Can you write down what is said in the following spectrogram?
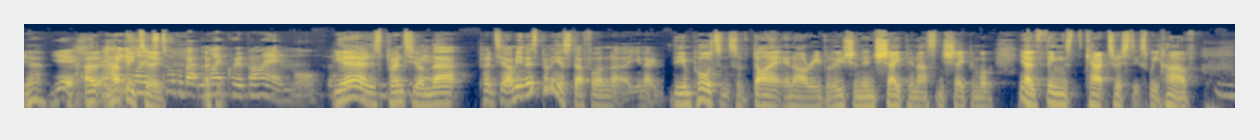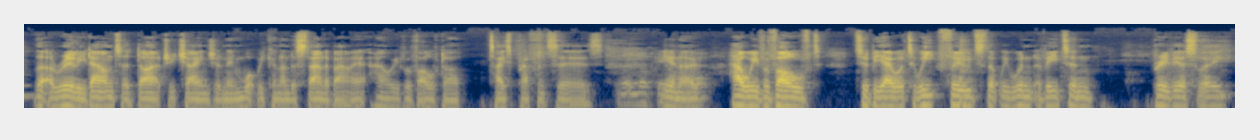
yeah. Yes. Uh, I happy really wanted to. to. talk about the microbiome more. Yeah, there's plenty on that. Plenty. I mean, there's plenty of stuff on, uh, you know, the importance of diet in our evolution, in shaping us and shaping what, you know, things, characteristics we have that are really down to dietary change and in what we can understand about it, how we've evolved our taste preferences, you know, how we've evolved to be able to eat foods that we wouldn't have eaten previously.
